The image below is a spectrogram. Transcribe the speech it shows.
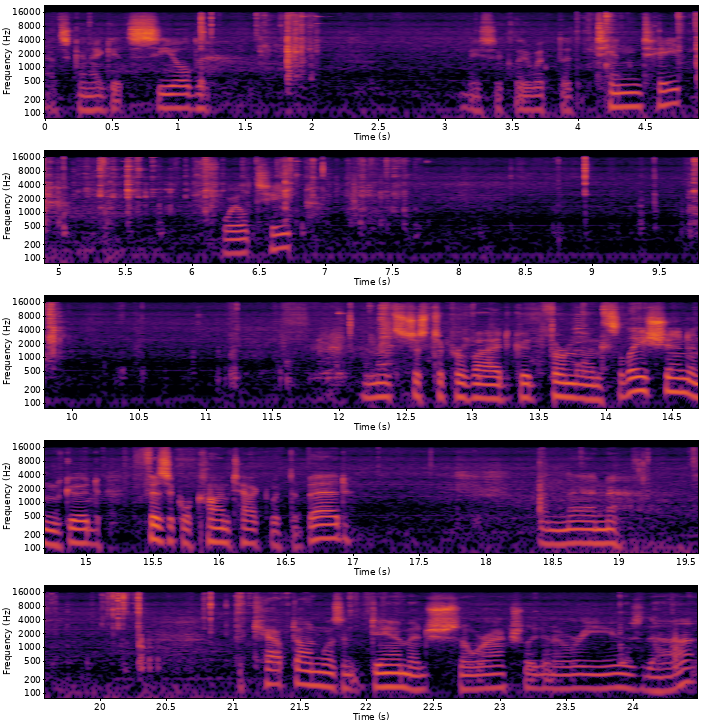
That's going to get sealed basically with the tin tape, foil tape. And that's just to provide good thermal insulation and good physical contact with the bed. And then the Kapton wasn't damaged, so we're actually going to reuse that.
